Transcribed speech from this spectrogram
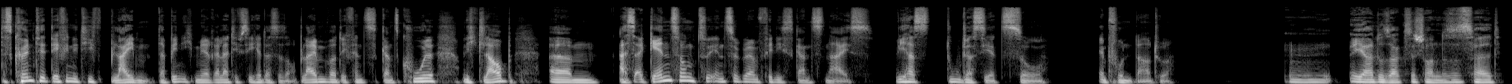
das könnte definitiv bleiben. Da bin ich mir relativ sicher, dass es das auch bleiben wird. Ich finde es ganz cool und ich glaube, ähm, als Ergänzung zu Instagram finde ich es ganz nice. Wie hast du das jetzt so empfunden, Arthur? Mm, ja, du sagst es schon. Das ist halt,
